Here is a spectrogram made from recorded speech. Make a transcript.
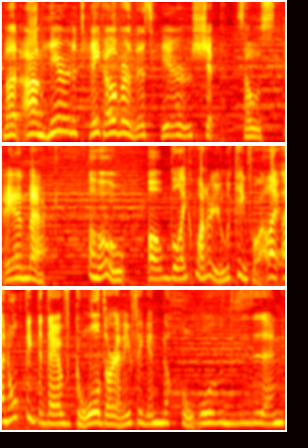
But I'm here to take over this here ship, so stand back. Oh, oh, like, what are you looking for? Like, I don't think that they have gold or anything in the holds, and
